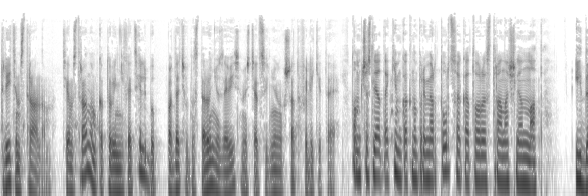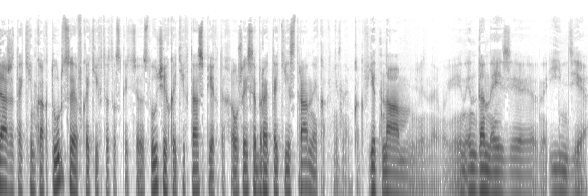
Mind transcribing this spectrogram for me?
третьим странам, тем странам, которые не хотели бы подать в одностороннюю зависимость от Соединенных Штатов или Китая. В том числе таким, как, например, Турция, которая страна-член НАТО. И даже таким, как Турция, в каких-то, так сказать, случаях, в каких-то аспектах. А уж если брать такие страны, как, не знаю, как Вьетнам, не знаю, Индонезия, Индия,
